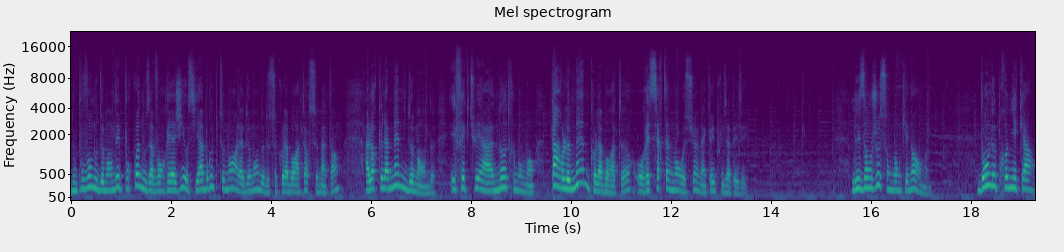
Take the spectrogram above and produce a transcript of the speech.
nous pouvons nous demander pourquoi nous avons réagi aussi abruptement à la demande de ce collaborateur ce matin, alors que la même demande, effectuée à un autre moment par le même collaborateur, aurait certainement reçu un accueil plus apaisé. Les enjeux sont donc énormes. Dans le premier cas,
